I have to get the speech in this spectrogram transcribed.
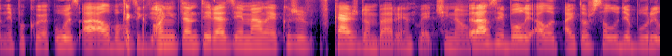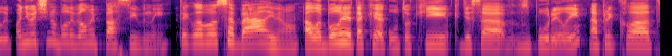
nepokoj USA alebo tak hoci kde. oni tam tie razie mali akože v každom bare, väčšinou. Razie boli, ale aj to, že sa ľudia búrili. Oni väčšinou boli veľmi pasívni. Tak lebo sa báli, no. Ale boli aj také útoky, kde sa vzbúrili. Napríklad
